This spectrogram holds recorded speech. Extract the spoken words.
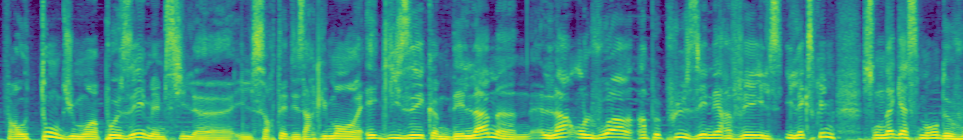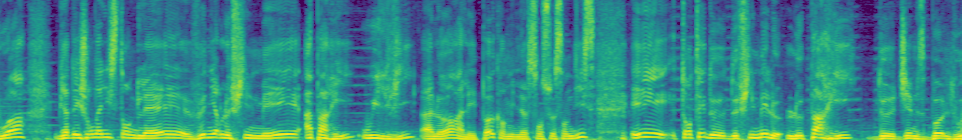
enfin au ton du moins posé, même s'il euh, il sortait des arguments aiguisés comme des lames. Là, on le voit un peu plus énervé. Il, il exprime son agacement de voir eh bien des journalistes anglais venir le filmer à Paris, où il vit alors à l'époque en 1970, et tenter de, de filmer le, le Paris de James Baldwin.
